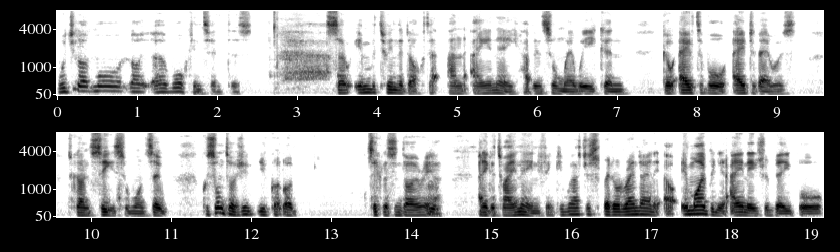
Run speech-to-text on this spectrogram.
Would you like more like uh, walk-in centres? So in between the doctor and A and E, having somewhere where you can go out of all out of hours to go and see someone. So because sometimes you you've got like sickness and diarrhea, and you go to A and E and you're thinking, well, that's just spread all around A and E. In my opinion, A and E should be for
